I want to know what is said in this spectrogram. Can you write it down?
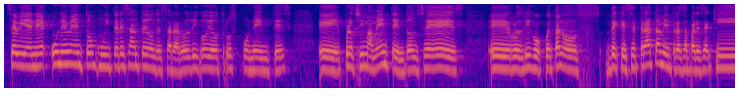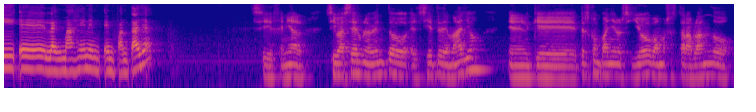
se viene un evento muy interesante donde estará Rodrigo y otros ponentes eh, próximamente. Entonces, eh, Rodrigo, cuéntanos de qué se trata mientras aparece aquí eh, la imagen en, pantalla. Sí, genial. Sí, va a ser un evento el 7 de mayo en el que tres compañeros y yo vamos a estar hablando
